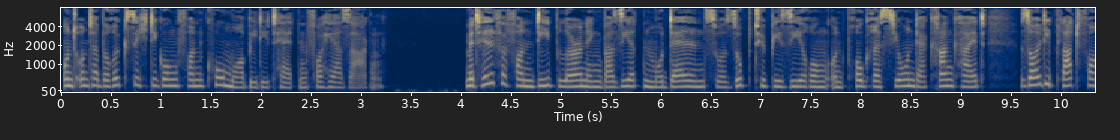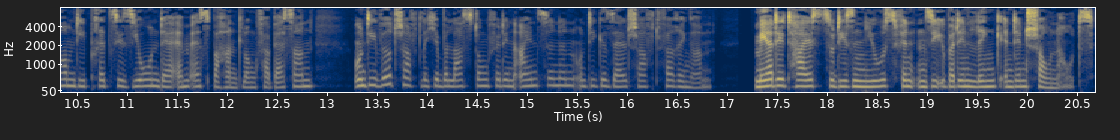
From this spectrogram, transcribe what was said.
und unter Berücksichtigung von Komorbiditäten vorhersagen. Mithilfe von Deep Learning basierten Modellen zur Subtypisierung und Progression der Krankheit soll die Plattform die Präzision der MS-Behandlung verbessern und die wirtschaftliche Belastung für den Einzelnen und die Gesellschaft verringern. Mehr Details zu diesen News finden Sie über den Link in den Show Notes.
